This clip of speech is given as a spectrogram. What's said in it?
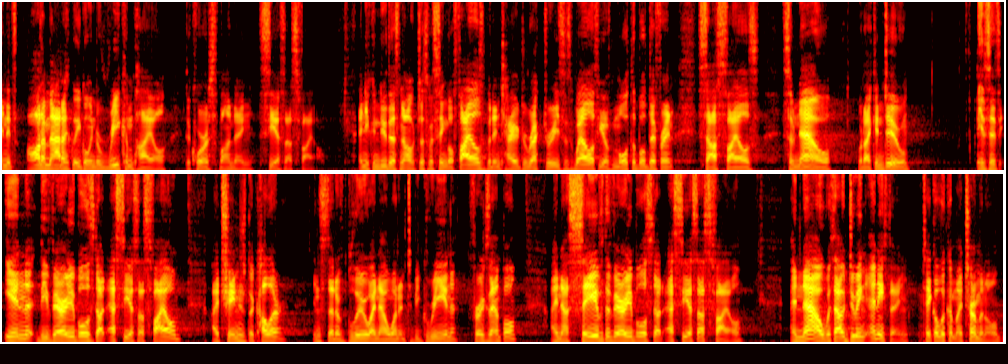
and it's automatically going to recompile the corresponding CSS file. And you can do this not just with single files, but entire directories as well if you have multiple different Sass files. So now what I can do is if in the variables.scss file, I change the color. Instead of blue, I now want it to be green, for example. I now save the variables.scss file. And now, without doing anything, take a look at my terminal.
